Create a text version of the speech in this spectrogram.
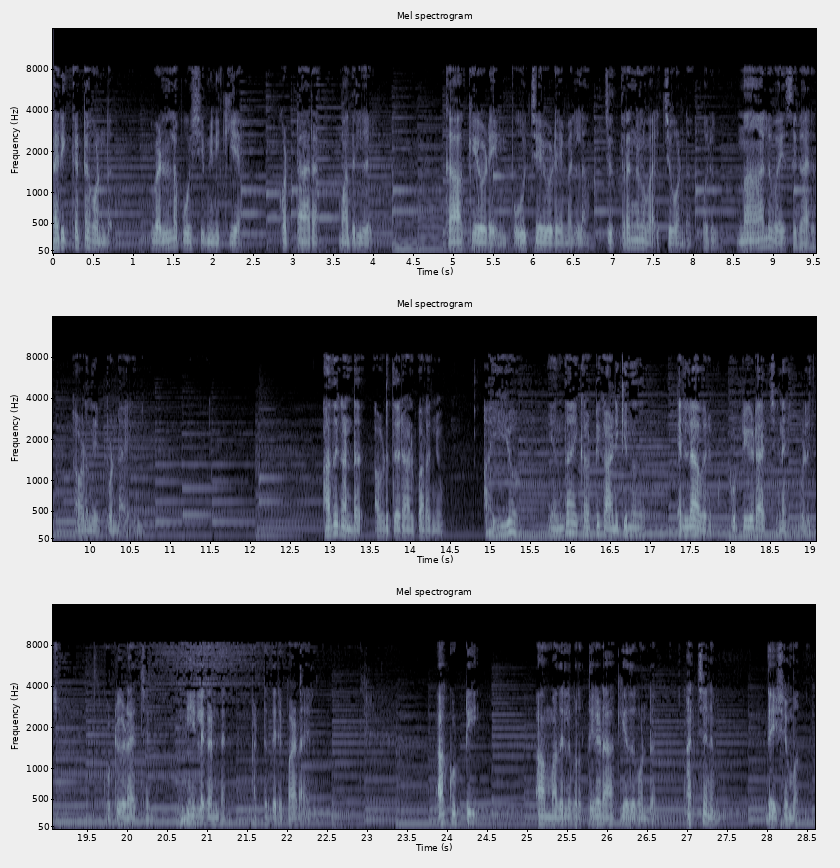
കരിക്കട്ട കൊണ്ട് വെള്ള പൂശി മിനുക്കിയ കൊട്ടാര മതിലിൽ കാക്കയുടെയും പൂച്ചയുടെയും എല്ലാം ചിത്രങ്ങൾ വരച്ചുകൊണ്ട് ഒരു നാല് വയസ്സുകാരൻ അവിടെ നിൽപ്പുണ്ടായിരുന്നു. അത് കണ്ട് അവിടുത്തെ ഒരാൾ പറഞ്ഞു അയ്യോ എന്തായി കട്ടി കാണിക്കുന്നത്? എല്ലാവരും കുട്ടിയുടെ അച്ഛനെ വിളിച്ചു. കുട്ടിയുടെ അച്ഛൻ നീലകണ്ഠൻ പട്ടുതിരിപ്പാടായിരുന്നു ആ കുട്ടി ആ മതിൽ വൃത്തികേടാക്കിയത് കൊണ്ട് അച്ഛനും ദേഷ്യം വന്നു.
